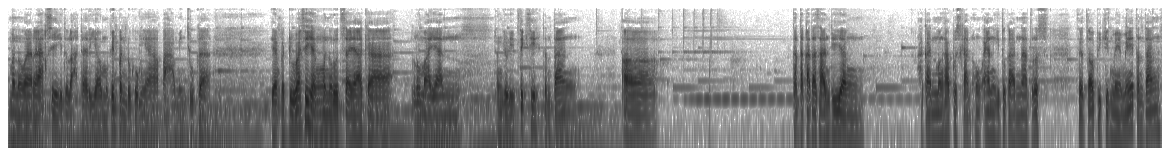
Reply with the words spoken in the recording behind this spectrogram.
menuai reaksi gitulah dari yang mungkin pendukungnya Pak Amin juga. Yang kedua sih yang menurut saya agak lumayan menggelitik sih tentang eh, kata-kata sandi yang akan menghapuskan UN gitu kan. Nah terus Seto bikin meme tentang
